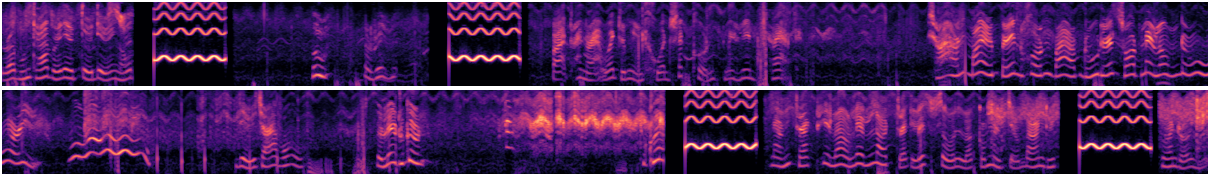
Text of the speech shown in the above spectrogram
เราผมท้าไปเลยตัวเดียวเองเลยอู้อะไรปรารถนาว่าจะมีคนสักคนไม่เล่นแค่ ฉันไม่เป็นคนบาปดูเด็ดสดไม่ลงด้วยเดี๋ยวจ้าพ่อเร็วทุกคนทุกคนหลังจากที่เราเล่นลอดจากเล็กโซนเราก็มาเจอบ้านที่เพื่อนเราอยู่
